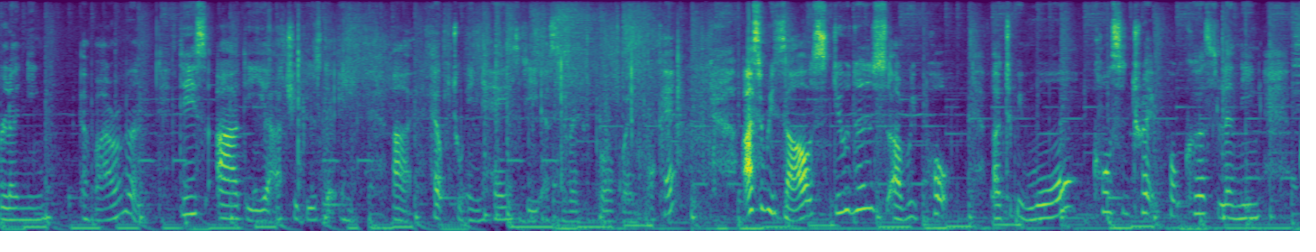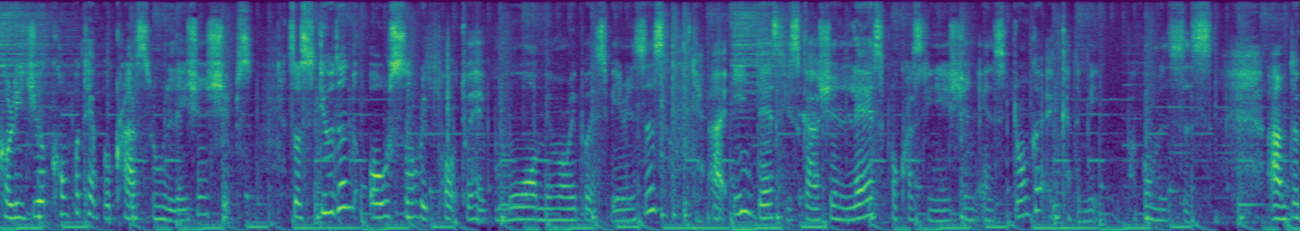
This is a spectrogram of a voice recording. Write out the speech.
learning environment. These are the attributes that uh, help to enhance the accelerated program. Okay. As a result, students uh, report uh, to be more concentrated, focused learning, collegial, comfortable classroom relationships. So students also report to have more memorable experiences, uh, in-depth discussion, less procrastination, and stronger academic performances. Um, the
